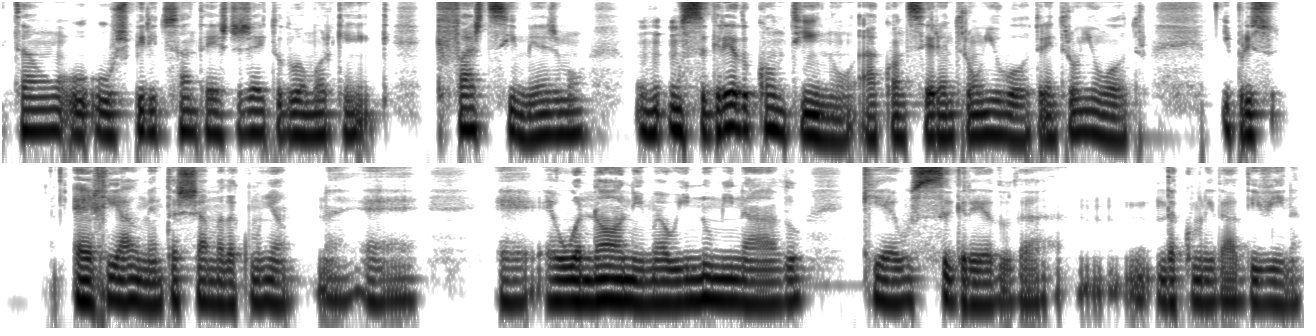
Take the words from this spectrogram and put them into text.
Então, o, o Espírito Santo é este jeito do amor que, que faz de si mesmo um, um, segredo contínuo a acontecer entre um e o outro, entre um e o outro. E por isso é realmente a chama da comunhão. Né? É, é, é o anónimo, é o inuminado, que é o segredo da, da comunidade divina.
